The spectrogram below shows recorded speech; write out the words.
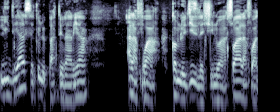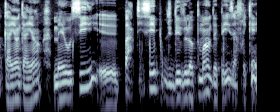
L'idéal, c'est que le partenariat à la fois, comme le disent les Chinois, soit à la fois gagnant-gagnant, mais aussi euh, participe du développement des pays africains.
